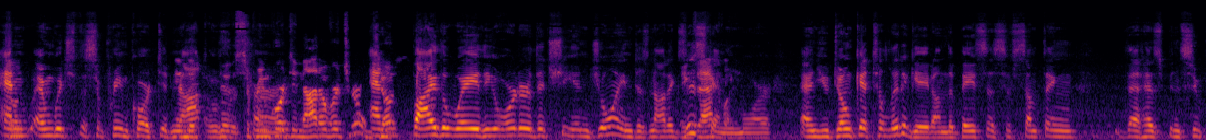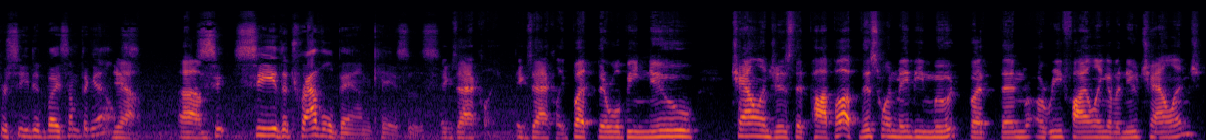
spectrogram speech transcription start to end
and so, and which the Supreme Court did not the, overturn. The Supreme Court did not overturn. And by the way, the order that she enjoined does not exist exactly. anymore, and you don't get to litigate on the basis of something that has been superseded by something else. Yeah. Um, see, see the travel ban cases. Exactly, exactly. But there will be new challenges that pop up. This one may be moot, but then a refiling of a new challenge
